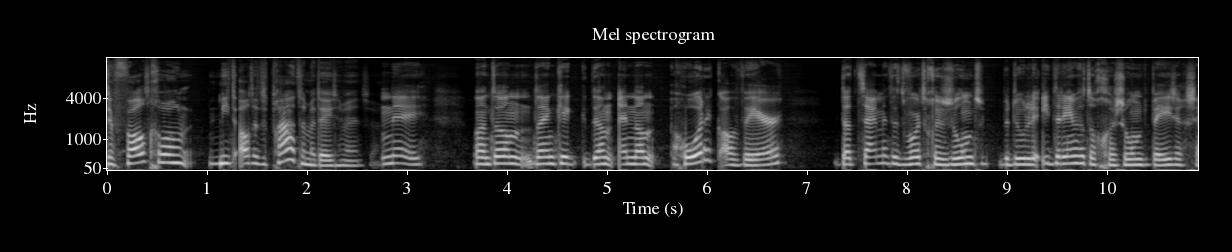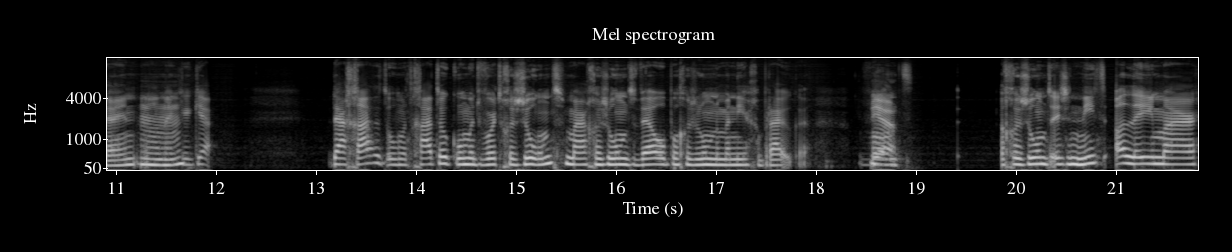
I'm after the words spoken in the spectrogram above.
Er valt gewoon niet altijd te praten met deze mensen. Nee, want dan denk ik, dan, en dan hoor ik alweer dat zij met het woord gezond bedoelen, iedereen wil toch gezond bezig zijn? En dan Mhm. denk ik, ja, daar gaat het om. Het gaat ook om het woord gezond, maar gezond wel op een gezonde manier gebruiken. Want gezond is niet alleen maar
